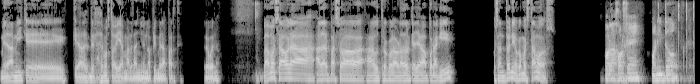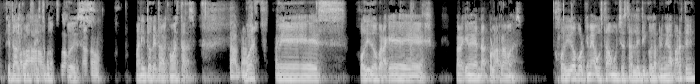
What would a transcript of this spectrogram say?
me da a mí que, les hacemos todavía más daño en la primera parte. Pero bueno. Vamos ahora a dar paso a otro colaborador que ha llegado por aquí, José Antonio, ¿cómo estamos? Hola Jorge, Juanito, ¿qué tal? ¿Cómo estáis todos? Pues, Juanito, ¿qué tal? ¿Cómo estás? Bueno, pues jodido, ¿para qué, ¿para qué me voy a andar por las ramas? Jodido porque me ha gustado mucho este Atlético en la primera parte.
